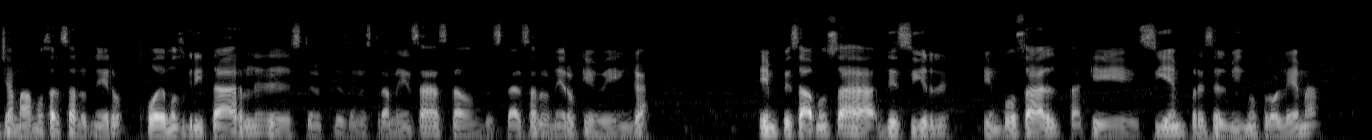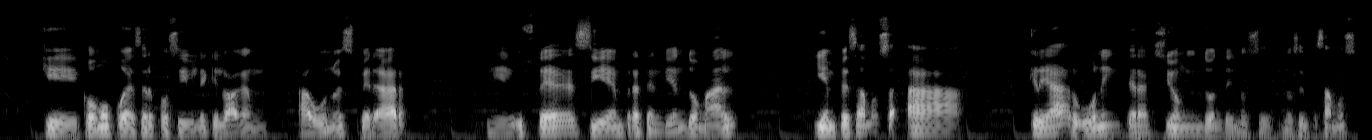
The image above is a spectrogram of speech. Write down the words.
llamamos al salonero, podemos gritarle desde nuestra mesa hasta donde está el salonero que venga. Empezamos a decir en voz alta que siempre es el mismo problema, que cómo puede ser posible que lo hagan a uno esperar, eh, ustedes siempre atendiendo mal y empezamos a crear una interacción en donde nos, empezamos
